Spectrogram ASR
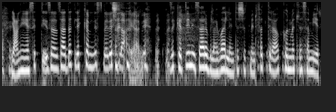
صحيح. يعني يا ستي إذا زادت لك كم نسبة ليش لا؟ يعني. ذكرتيني سارة بالعبارة اللي انتشرت من فترة كن مثل سمير.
